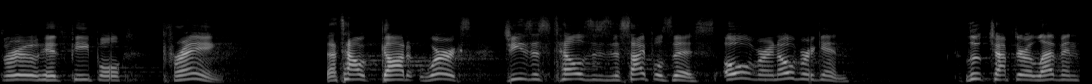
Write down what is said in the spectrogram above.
through his people praying. That's how God works. Jesus tells his disciples this over and over again. Luke chapter 11,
